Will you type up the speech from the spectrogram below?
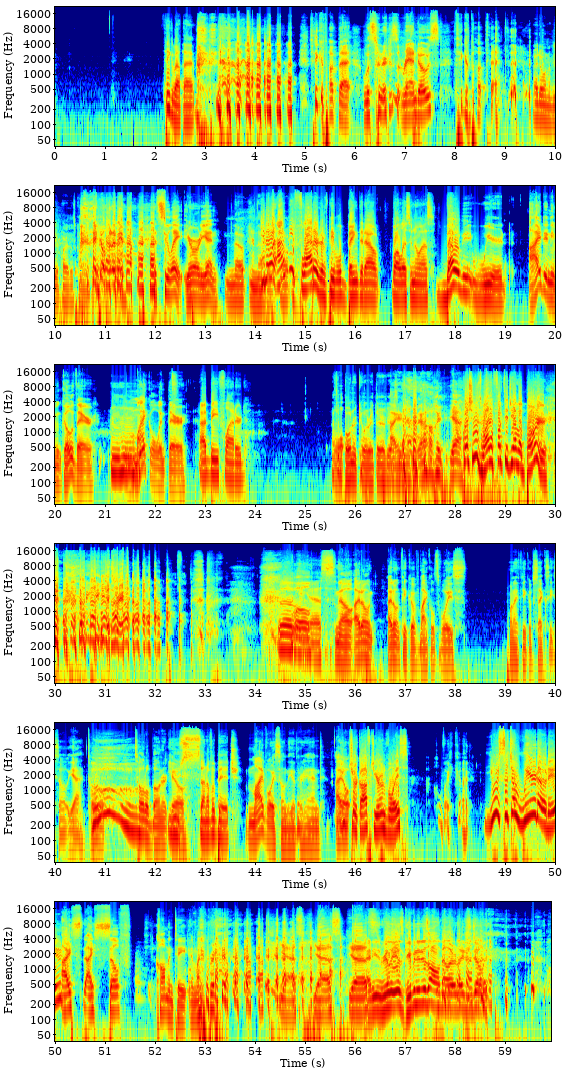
Think about that. Think about that, listeners, randos. Think about that. I don't want to be a part of this conversation. I don't want to be. It's too late. You're already in. nope. No, You know what? I'd be flattered if people banged it out while listening to us. That would be weird. I didn't even go there. Mm-hmm. Michael went there. I'd be flattered. That's Well, a boner killer right there. If you ask I, me. oh, yeah. Question is, why the fuck did you have a boner? Just ran- Oh, Well, yes. no, I don't. I don't think of Michael's voice when I think of sexy. So yeah, total, total boner You kill. son of a bitch. My voice, on the other hand, I. You jerk off to your own voice? oh my god. You are such a weirdo, dude. I, I self commentate in my brain, yes, yes, yes. and he really is giving it his all now, ladies and gentlemen.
